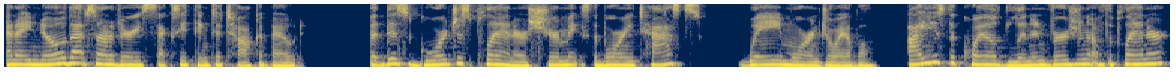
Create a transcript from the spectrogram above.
And I know that's not a very sexy thing to talk about, but this gorgeous planner sure makes the boring tasks way more enjoyable. I use the coiled linen version of the planner,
